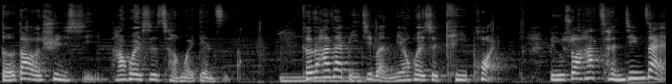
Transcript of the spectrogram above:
得到的讯息，他会是成为电子档，可是他在笔记本里面会是 key point，比如说他曾经在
